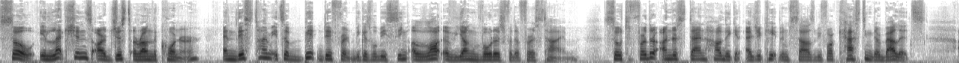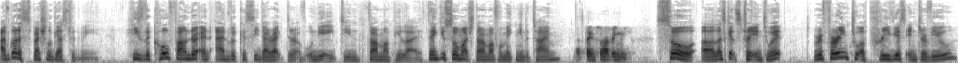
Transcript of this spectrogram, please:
So, elections are just around the corner, and this time it's a bit different because we'll be seeing a lot of young voters for the first time. So, to further understand how they can educate themselves before casting their ballots, I've got a special guest with me. He's the co founder and advocacy director of Undi 18, Tharma Pillai. Thank you so much, Tharma, for making the time. Uh, thanks for having me. So, uh, let's get straight into it. Referring to a previous interview,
